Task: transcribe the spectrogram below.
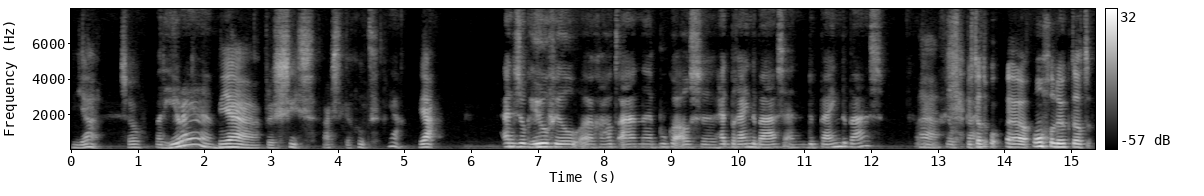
ja, zo. But here I am. Ja, precies. Hartstikke goed. Ja. Ja, En dus ook heel veel eh, gehad aan eh, boeken als eh, Het brein de baas en De pijn de baas. Ah, veel dus dat ongeluk, dat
